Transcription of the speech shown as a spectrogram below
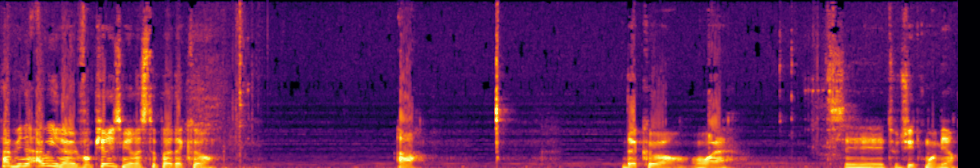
Ah, ah oui, là, le vampirisme il reste pas, d'accord. Ah. D'accord, ouais. C'est tout de suite moins bien.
